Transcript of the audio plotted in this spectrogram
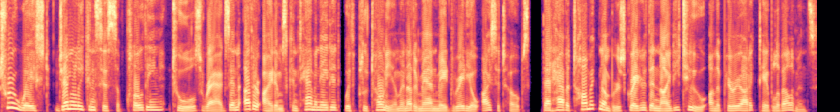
TRU waste generally consists of clothing, tools, rags, and other items contaminated with plutonium and other man made radioisotopes that have atomic numbers greater than 92 on the periodic table of elements.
